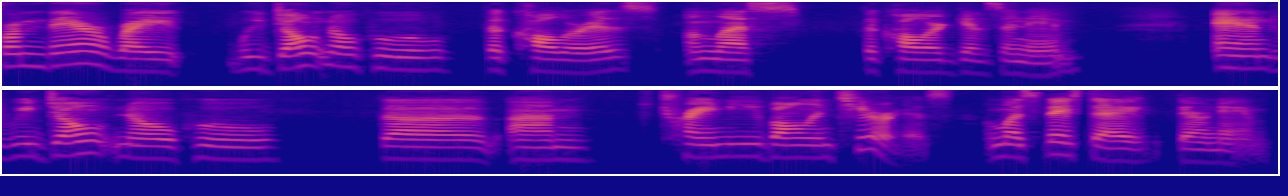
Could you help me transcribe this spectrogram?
from there, right, we don't know who the caller is unless the caller gives a name. And we don't know who the um, trainee volunteer is unless they say their name.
